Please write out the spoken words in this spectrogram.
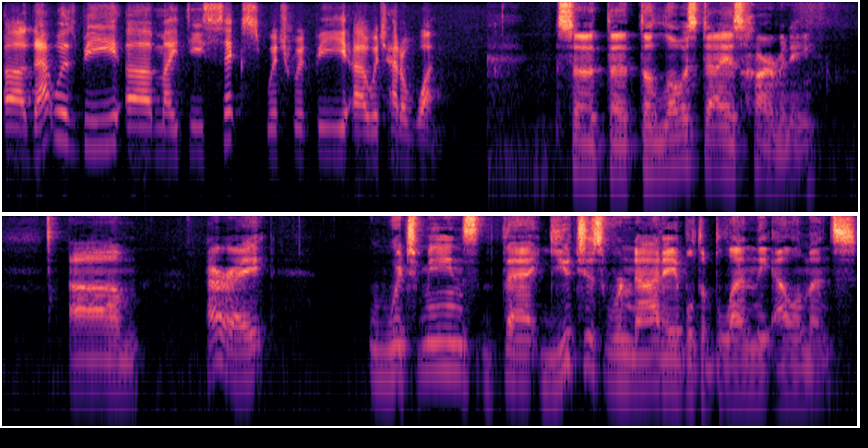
Uh, that would be uh, my D6, which would be uh, which had a one. So the the lowest die is harmony. Um, all right, which means that you just were not able to blend the elements.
